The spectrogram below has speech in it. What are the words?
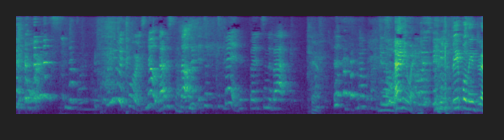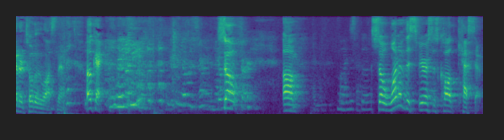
Horns? what do you with horns? No, that's the other. It's a, it's a fin, but it's in the back. Yeah. no. Anyway, people on the internet are totally lost now. Okay. So, um, so one of the spheres is called Keser.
